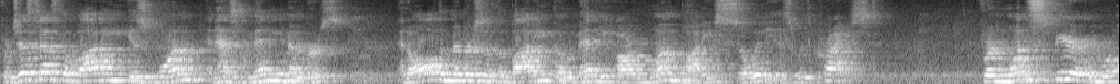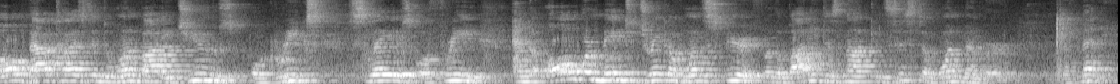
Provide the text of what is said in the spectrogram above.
for just as the body is one and has many members, and all the members of the body, though many, are one body, so it is with Christ. For in one spirit we were all baptized into one body, Jews or Greeks, slaves or free, and all were made to drink of one spirit, for the body does not consist of one member, but of many.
